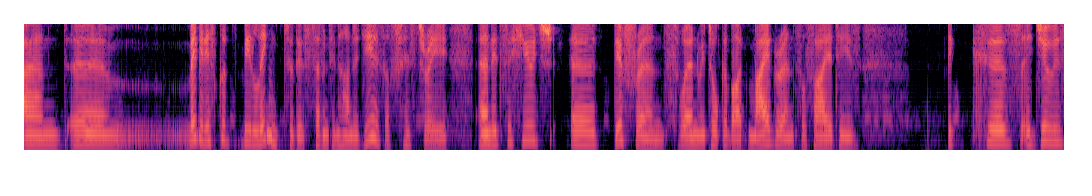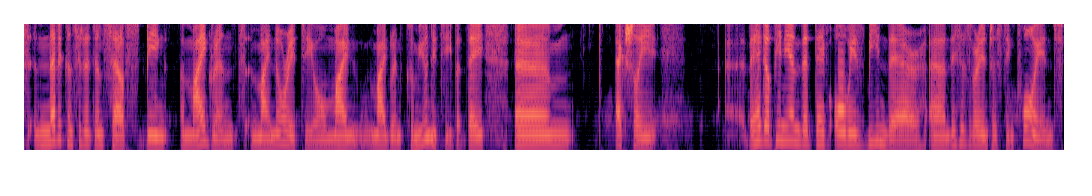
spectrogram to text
And um, maybe this could be linked to this 1700 years of history. And it's a huge uh, difference when we talk about migrant societies because Jews never considered themselves being a migrant minority or mi migrant community, but they um, actually uh, they had the opinion that they've always been there. And this is a very interesting point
